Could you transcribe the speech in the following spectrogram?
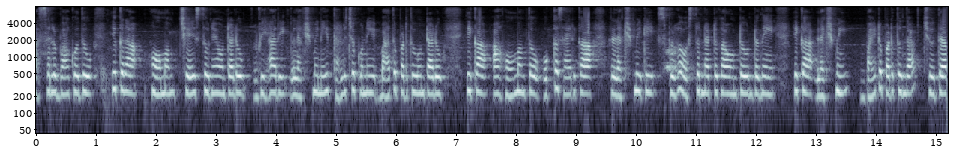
అస్సలు బాగోదు. ఇక్కడ హోమం చేస్తూనే ఉంటాడు. విహారి లక్ష్మిని తలుచుకుని బాధపడుతూ ఉంటాడు. ఇక ఆ హోమంతో ఒక్కసారిగా లక్ష్మికి స్పృహ వస్తున్నట్టుగా ఉంటూ ఉంటుంది. ఇక లక్ష్మి బయటపడుతుందా చూద్దాం.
